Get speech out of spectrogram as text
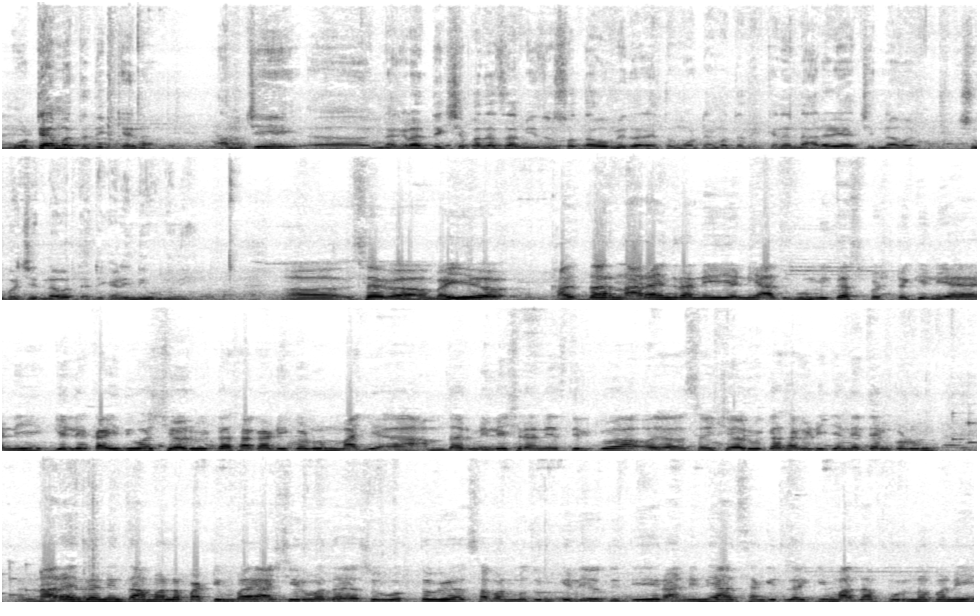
मोठ्या मताधिक्यानं आमचे नगराध्यक्षपदाचा नगराध्यक्ष पदाचा मी जो स्वतः उमेदवार आहे तो मोठ्या मताधिक्यानं नारळ या चिन्हावर शुभचिन्हावर त्या ठिकाणी निवडून येईल. सर साहेब भाई खासदार नारायण राणे यांनी आज भूमिका स्पष्ट केली आहे आणि गेले काही दिवस शहर विकास आघाडीकडून माझे आमदार निलेश राणे असतील किंवा शहर विकास आघाडीच्या नेत्यांकडून नारायण राणेंचा आम्हाला पाठिंबा आहे आशीर्वाद आहे असं वक्तव्य सभांमधून केली होती. ती राणेंनी आज सांगितलं की माझा पूर्णपणे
